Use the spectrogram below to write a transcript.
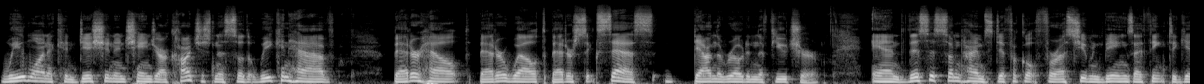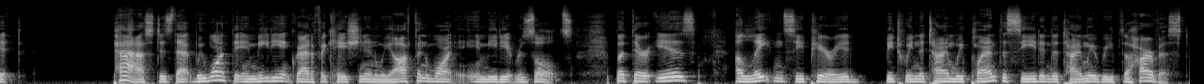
We want to condition and change our consciousness so that we can have better health, better wealth, better success down the road in the future. And this is sometimes difficult for us human beings, I think, to get past is that we want the immediate gratification and we often want immediate results. But there is a latency period between the time we plant the seed and the time we reap the harvest.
